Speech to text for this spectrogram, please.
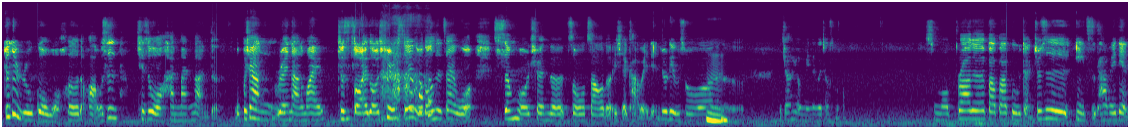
就是如果我喝的话，我是其实我还蛮懒的。我不像 Rena 那么爱，就是走来走去，所以我都是在我生活圈的周遭的一些咖啡店，就例如说，嗯，比较有名那个叫什么，什么 Brother Baba b u d 就是椅子咖啡店。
